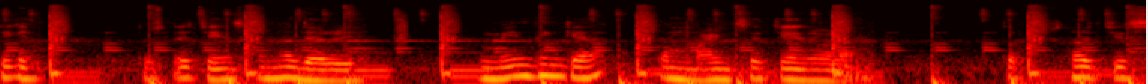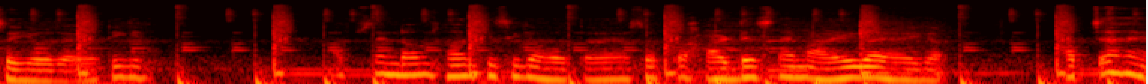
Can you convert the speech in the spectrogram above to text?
ठीक है? तो इसलिए चेंज करना ज़रूरी है। मेन थिंग क्या है? आपका माइंड से चेंज होना है। तो हर चीज़ सही हो जाएगा, ठीक है? अप्स एंड डाउन हर किसी का होता है। सबका हार्डेस्ट टाइम आएगा आएगा। अच्छा है।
